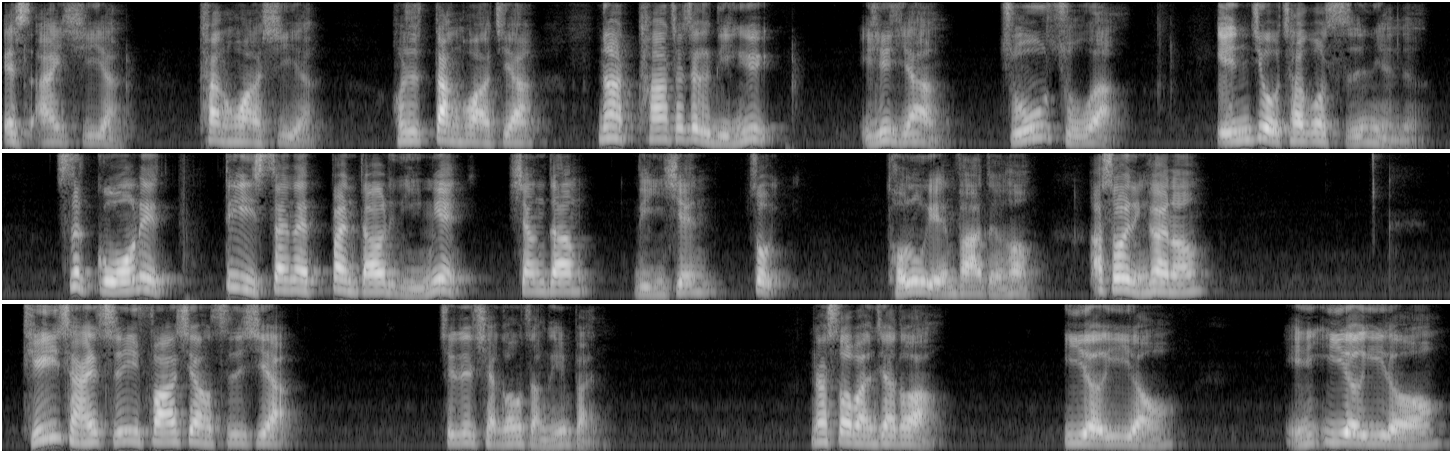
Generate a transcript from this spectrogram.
SiC 啊、碳化系啊，或是氮化镓。那它在这个领域已经怎样，足足啊研究超过十年了，是国内第三代半导体里面相当领先做投入研发的哈。啊，所以你看哦。题材持续发酵之下，今天强攻涨停板，那收盘价多少？一二一哦，已经一二一了哦，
